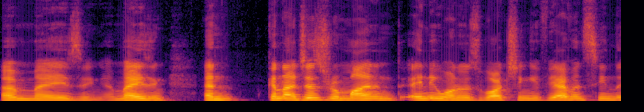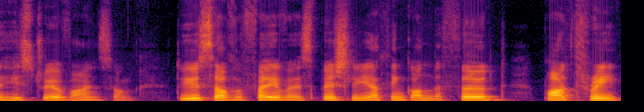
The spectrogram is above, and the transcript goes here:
amazing, amazing. And can I just remind anyone who's watching, if you haven't seen the history of Vinesong, do yourself a favor, especially I think on the third part three,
